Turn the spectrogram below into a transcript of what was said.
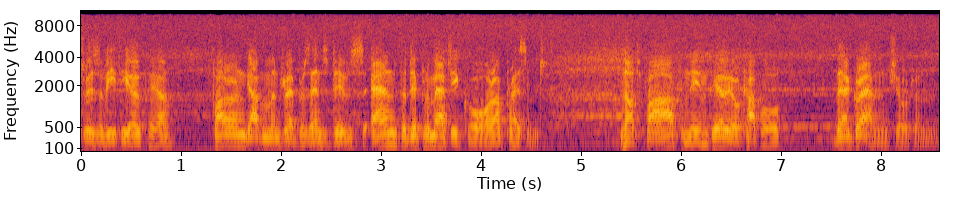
Dignitaries of Ethiopia, foreign government representatives, and the diplomatic corps are present. Not far from the imperial couple, their grandchildren.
